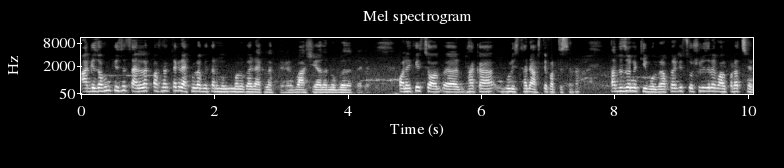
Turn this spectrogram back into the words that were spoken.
আগে যখন কিনেছে চার লাখ পাঁচ লাখ টাকার এখন লাগবে তার মন- করেন এক লাখ টাকা বা আশি হাজার নব্বই হাজার টাকা অনেকে চক আহ, ঢাকা গুলিস্থানে আসতে পারতেছে না। তাদের জন্য কি বলবেন? আপনারা কি চৌষট্টি জেলায় মাল পাঠাচ্ছেন?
